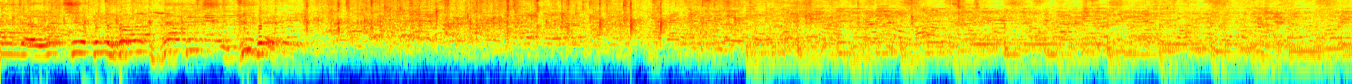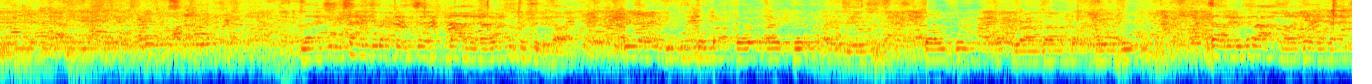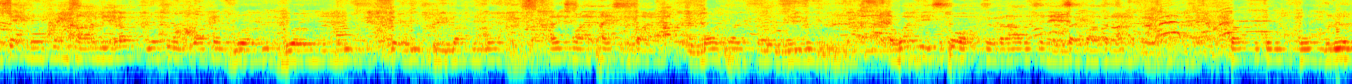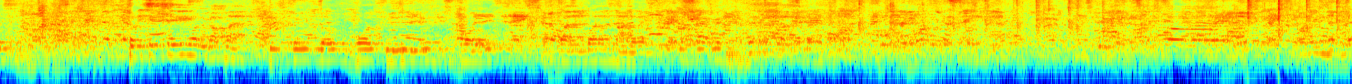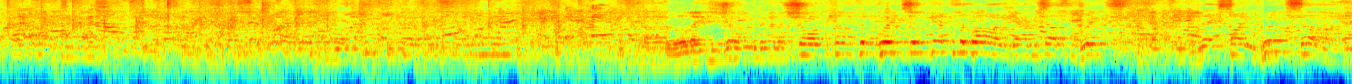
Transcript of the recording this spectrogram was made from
And let's hear for your runner, Elvis Dube. Yes, all the guys working, working, used, getting used to being back in there. I just find the pace of the fight. It was my place, so it was easy. And what for your support to have allowed us in here so far tonight? Thanks for coming to Port Brilliant. 2016, what have we got planned? Big things, loads of fights, busy year. Why don't, why don't none it? Ladies and gentlemen, we're going to have a short comfort break, so get to the bar and grab yourself some drinks. Next fight will start.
